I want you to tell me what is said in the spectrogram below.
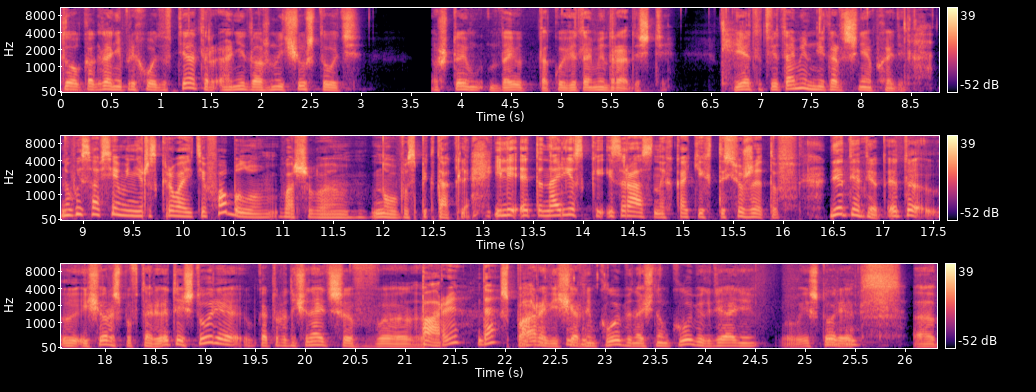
то когда они приходят в театр, они должны чувствовать, что им дают такой витамин радости – и этот витамин, мне кажется, необходим. Но вы совсем не раскрываете фабулу вашего нового спектакля? Или это нарезка из разных каких-то сюжетов? Нет, нет, нет. Это, э, еще раз повторю, это история, которая начинается в... Э, пары, да? С пары, в вечернем угу. клубе, ночном клубе, где они история угу.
